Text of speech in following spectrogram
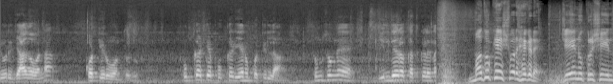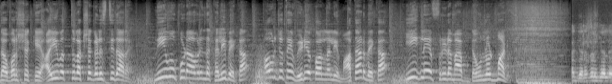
ಇವರ ಜಾಗವನ್ನು ಕೊಟ್ಟಿರುವಂಥದ್ದು. ಪುಕ್ಕಟ್ಟೆ ಪುಕ್ಕಟ್ಟೆ ಏನು ಕೊಟ್ಟಿಲ್ಲ. ಸುಮ್ಮ ಸುಮ್ಮನೆ ಇರೋ ಕತ್ಗಳನ್ನು ಮಧುಕೇಶ್ವರ್ ಹೆಗಡೆ ಜೇನು ಕೃಷಿಯಿಂದ ವರ್ಷಕ್ಕೆ ಐವತ್ತು ಲಕ್ಷ ಗಳಿಸ್ತಿದ್ದಾರೆ. ನೀವು ಕೂಡ ಅವರಿಂದ ಕಲಿಬೇಕಾ? ಅವ್ರ ಜೊತೆ ವಿಡಿಯೋ ಕಾಲ್ನಲ್ಲಿ ಮಾತಾಡಬೇಕಾ? ಈಗಲೇ ಫ್ರೀಡಮ್ ಆ್ಯಪ್ ಡೌನ್ಲೋಡ್ ಮಾಡಿ. ಜನಗಳಿಗೆಲ್ಲ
